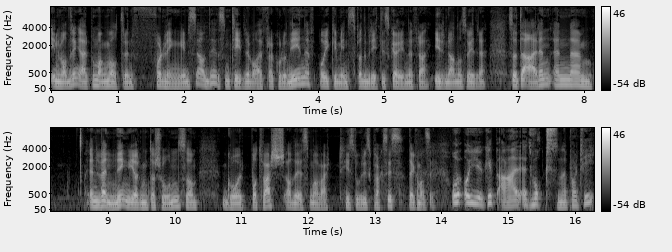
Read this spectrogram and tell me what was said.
innvandring er på mange måter en forlengelse av det som tidligere var fra koloniene, og ikke minst fra de britiske øyene, fra Irland osv. Så, videre. så dette er en, en, en vending i argumentasjonen som går på tvers av det som har vært historisk praksis. Det kan man si. Og, og UKIP er et voksende parti?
